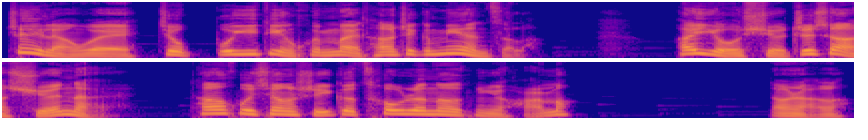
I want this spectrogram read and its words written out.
这两位就不一定会卖她这个面子了。还有雪之下雪乃，她会像是一个凑热闹的女孩吗？当然了，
